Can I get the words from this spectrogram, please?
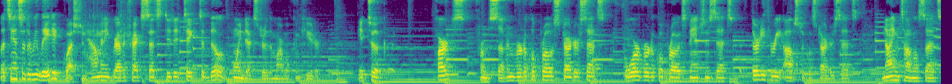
Let's answer the related question. How many Gravitrax sets did it take to build Poindexter the Marble Computer? It took parts from 7 Vertical Pro starter sets, 4 Vertical Pro expansion sets, 33 obstacle starter sets, 9 tunnel sets,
